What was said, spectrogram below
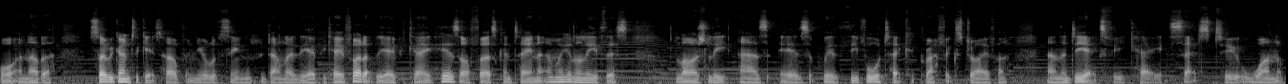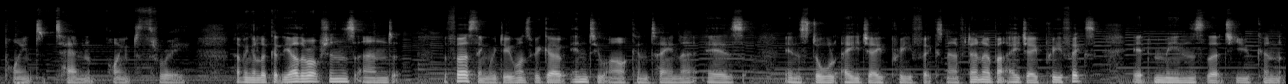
or another. So we're going to GitHub and you'll have seen we download the APK, fired up the APK, here's our first container and we're going to leave this largely as is with the Vortek graphics driver and the DXVK set to 1.10.3. Having a look at the other options and the first thing we do once we go into our container is install Ajay prefix. Now if you don't know about Ajay prefix it means that you can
